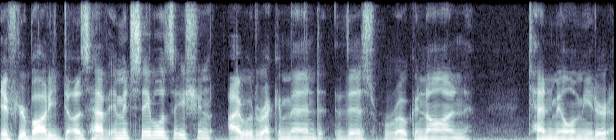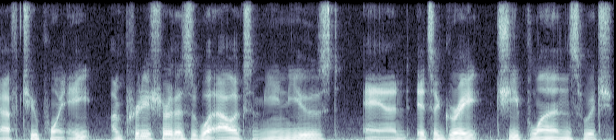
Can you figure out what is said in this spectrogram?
If your body does have image stabilization, I would recommend this Rokinon 10 millimeter f2.8. I'm pretty sure this is what Alex Amin used, and it's a great cheap lens which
